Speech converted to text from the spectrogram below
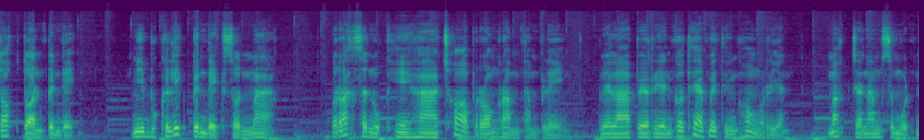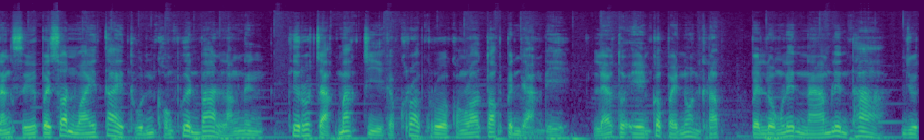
ต๊อกตอนเป็นเด็ก มีบุคลิกเป็นเด็กสนมาก รักสนุกเฮฮาชอบร้องรำทำเพลง เวลาไปเรียนก็แทบไม่ถึงห้องเรียน มักจะนำสมุดหนังสือไปซ่อนไว้ใต้ถุนของเพื่อนบ้านหลังหนึ่งที่รู้จักมักจีกับครอบครัวของล้อต๊อกเป็นอย่างดี แล้วตัวเองก็ไปโน่นครับ ไปลงเล่นน้ำเล่นท่า อยู่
